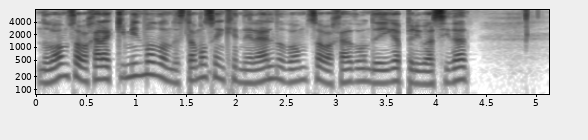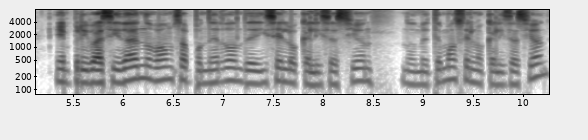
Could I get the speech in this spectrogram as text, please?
nos vamos a bajar aquí mismo donde estamos en general, nos vamos a bajar donde diga privacidad. En privacidad nos vamos a poner donde dice localización. Nos metemos en localización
